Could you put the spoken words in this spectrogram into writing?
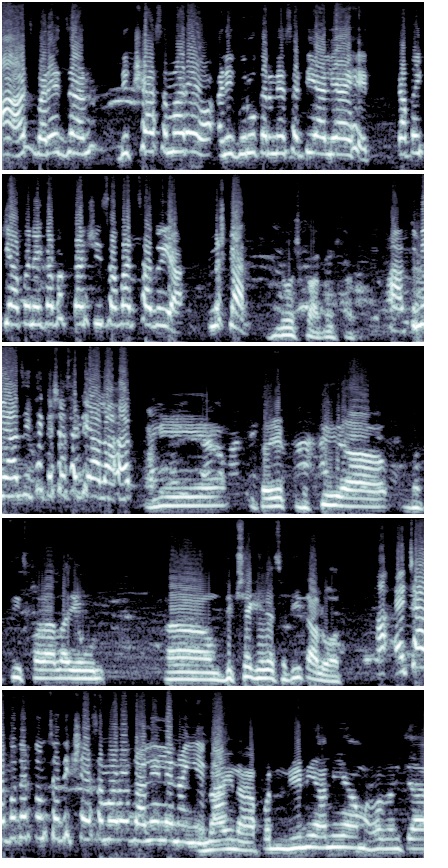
आज बरेच जण दीक्षा समारोह आणि गुरु करण्यासाठी आले आहेत. त्यापैकी आपण एका भक्तांशी संवाद साधूया. नमस्कार. नमस्कार नमस्कार. हा तुम्ही आज इथे कशासाठी आला आहात? आम्ही इथं एक भक्ती अं, भक्ती स्थळाला येऊन अं, दीक्षा घेण्यासाठी इथं आलो आहोत. हा, याच्या अगोदर तुमचा दीक्षा समारोह झालेला नाहीये का? नाही ना आपण नेहमी आम्ही या महाराजांच्या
